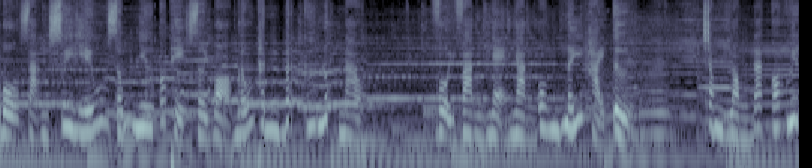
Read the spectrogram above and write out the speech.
Bộ dạng suy yếu giống như có thể rời bỏ mấu thân bất cứ lúc nào. Vội vàng nhẹ nhàng ôm lấy hải tử. Trong lòng đã có quyết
